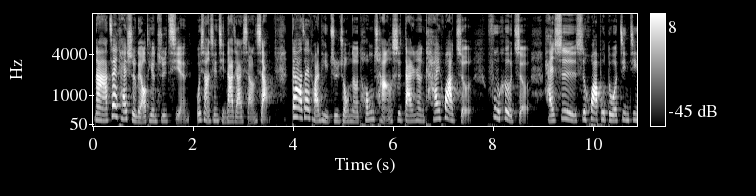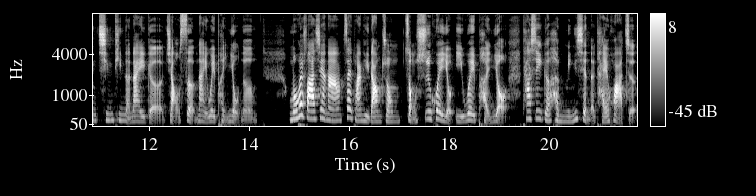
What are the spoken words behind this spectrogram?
那在开始聊天之前，我想先请大家想想，大家在团体之中呢，通常是担任开话者、附和者，还是是话不多、静静倾听的那一个角色，那一位朋友呢？我们会发现啊，在团体当中，总是会有一位朋友，他是一个很明显的开化者。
